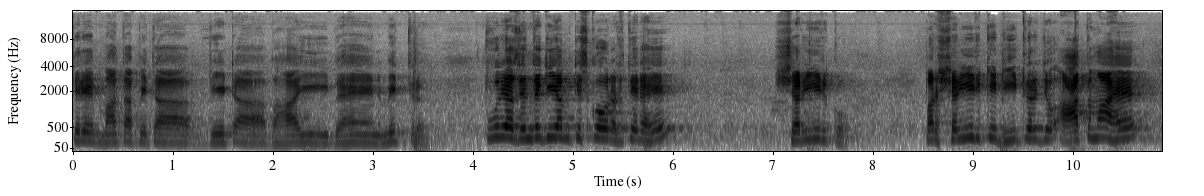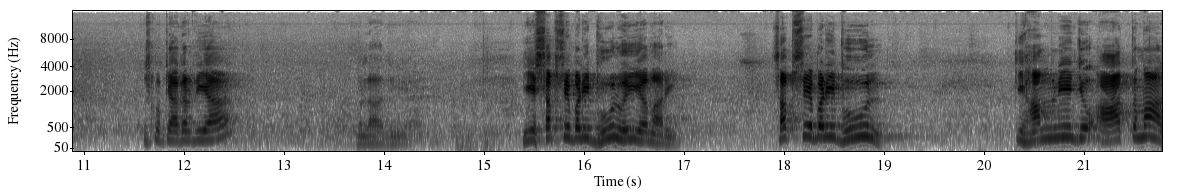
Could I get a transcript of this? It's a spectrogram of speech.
तेरे माता पिता बेटा, भाई, बहन, मित्र पूरे ज़िंदगी हम किसको रटते रहे? शरीर को। पर शरीर के भीतर जो आत्मा है, उसको क्या कर दिया? बुला दिया। ये सबसे बड़ी भूल हुई हमारी। सबसे बड़ी भूल कि हमने जो आत्मा,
